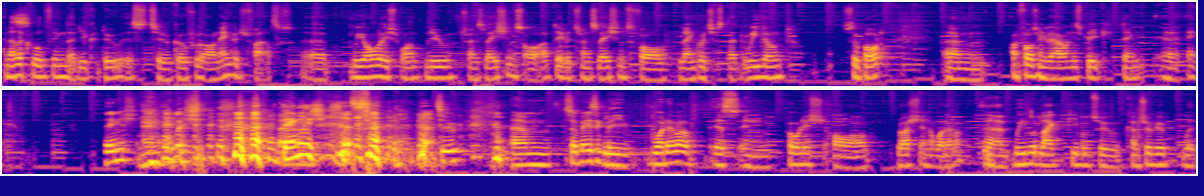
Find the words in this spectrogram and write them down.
Another cool thing that you could do is to go through our language files. Uh, we always want new translations or updated translations for languages that we don't support. Um, unfortunately, I only speak Dan- uh, Danish and English. Danish. Uh, too. Um, so basically, whatever is in Polish or Russian or whatever, uh, we would like people to contribute with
